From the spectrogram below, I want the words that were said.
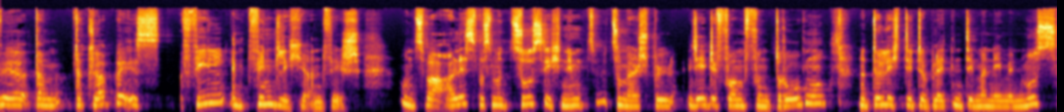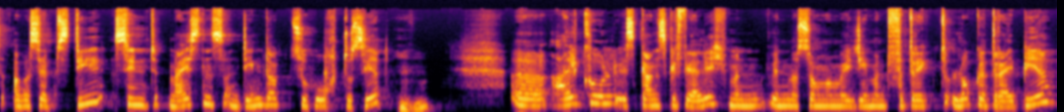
wir, der, der Körper ist viel empfindlicher an Fisch. Und zwar alles, was man zu sich nimmt, zum Beispiel jede Form von Drogen, natürlich die Tabletten, die man nehmen muss, aber selbst die sind meistens an dem Tag zu hoch dosiert. Mhm. Äh, Alkohol ist ganz gefährlich. Man, wenn man, sagen wir mal, jemand verträgt locker drei Bier,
